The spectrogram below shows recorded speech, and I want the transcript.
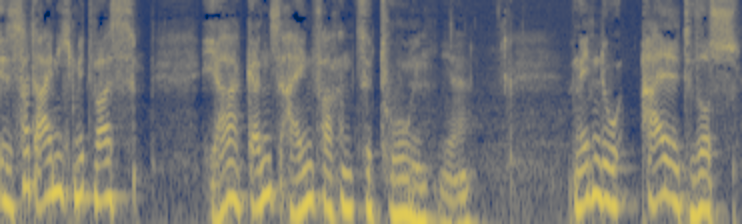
es hat eigentlich mit was, ja, ganz Einfachem zu tun. Ja. Wenn du alt wirst,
